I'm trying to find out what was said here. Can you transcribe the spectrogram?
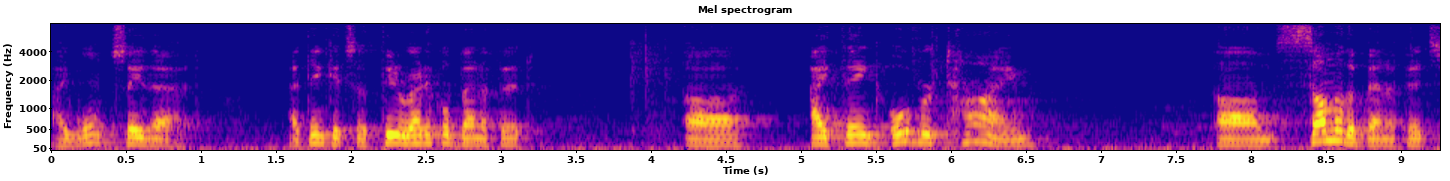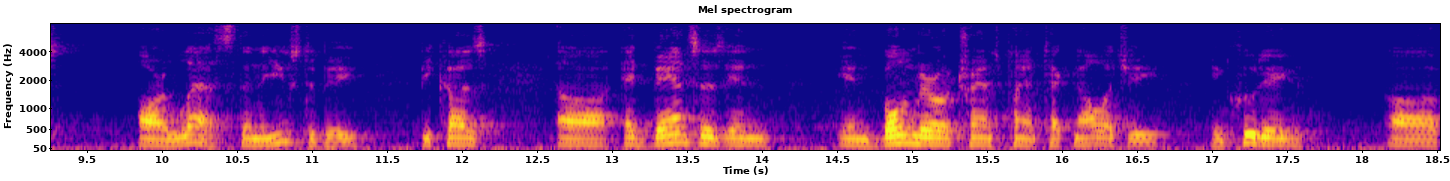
I won't say that. I think it's a theoretical benefit. Uh, I think over time, um, some of the benefits are less than they used to be because uh, advances in, in bone marrow transplant technology, including uh,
